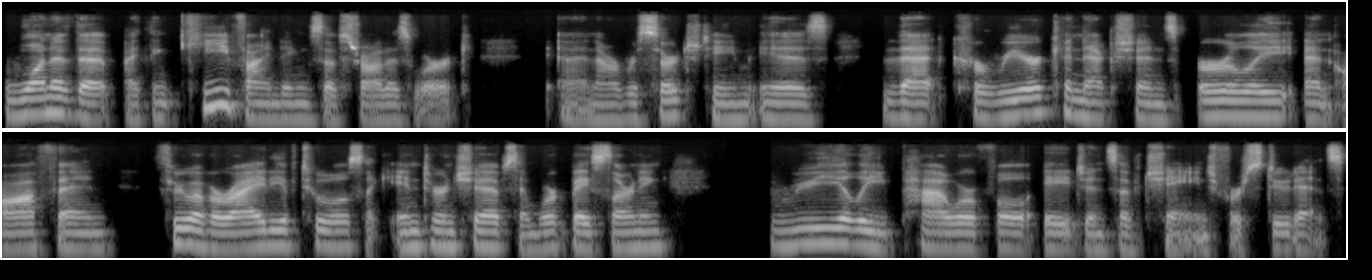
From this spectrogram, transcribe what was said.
one of the i think key findings of strada's work and our research team is that career connections early and often through a variety of tools like internships and work-based learning really powerful agents of change for students.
